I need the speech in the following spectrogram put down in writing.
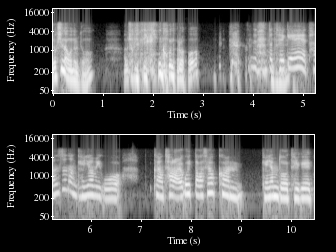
역시나 오늘도 엄청나게 긴 코너로 근데 진짜 되게 단순한 개념이고 그냥 잘 알고 있다가 생각한 개념도 되게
